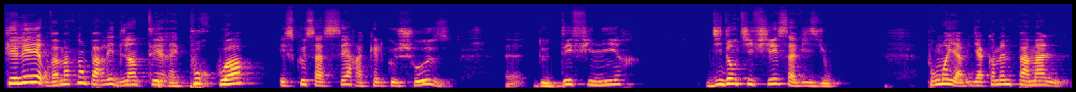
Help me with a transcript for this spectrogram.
Quel est, on va maintenant parler de l'intérêt. Pourquoi est-ce que ça sert à quelque chose euh, de définir, d'identifier sa vision? Pour moi, il y a, quand même pas mal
